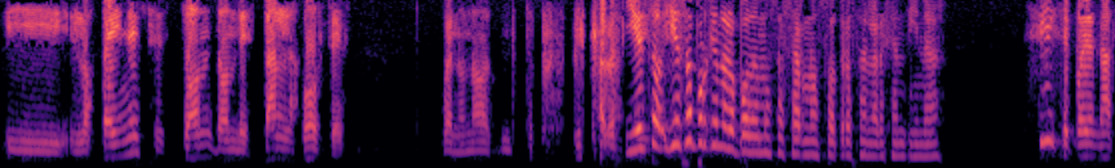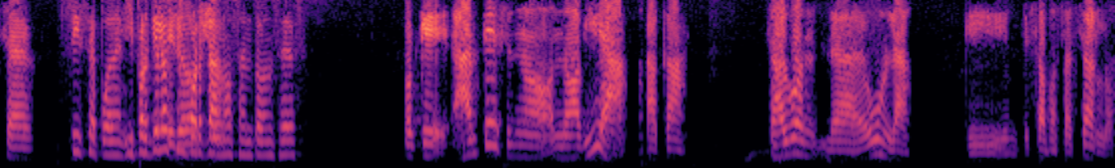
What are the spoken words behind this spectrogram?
y los peines son donde están las voces. Bueno, no, te puedo explicar. ¿Y eso, ¿Y eso por qué no lo podemos hacer nosotros en la Argentina? Sí, se pueden hacer. Sí, se pueden. ¿Y por qué los importamos entonces? Porque antes no, no había acá, salvo la UNLA, que empezamos a hacerlos.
